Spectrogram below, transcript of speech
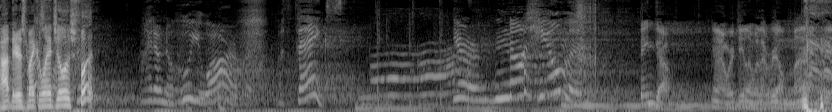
Ah, there's Michelangelo's foot. I don't know who you are, but, but thanks. You're not human. Bingo. Yeah, we're dealing with a real mind here.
